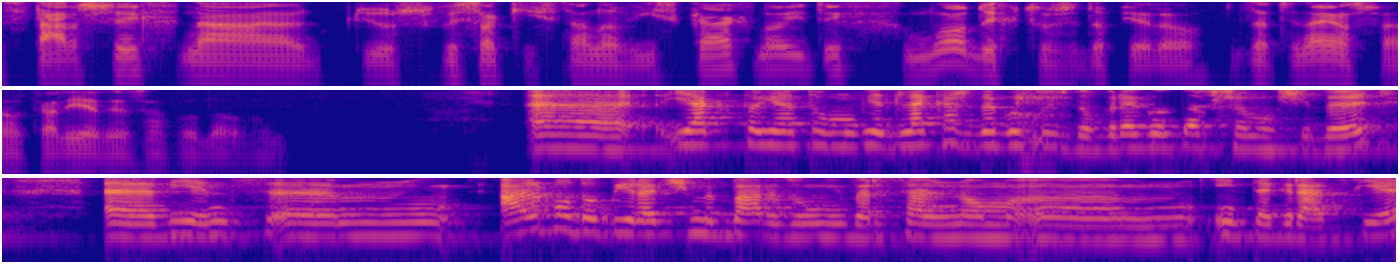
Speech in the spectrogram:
starszych na już wysokich stanowiskach, no i tych młodych, którzy dopiero zaczynają swoją karierę zawodową. E, jak to ja to mówię, dla każdego coś dobrego zawsze musi być, e, więc albo dobieraliśmy bardzo uniwersalną integrację,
